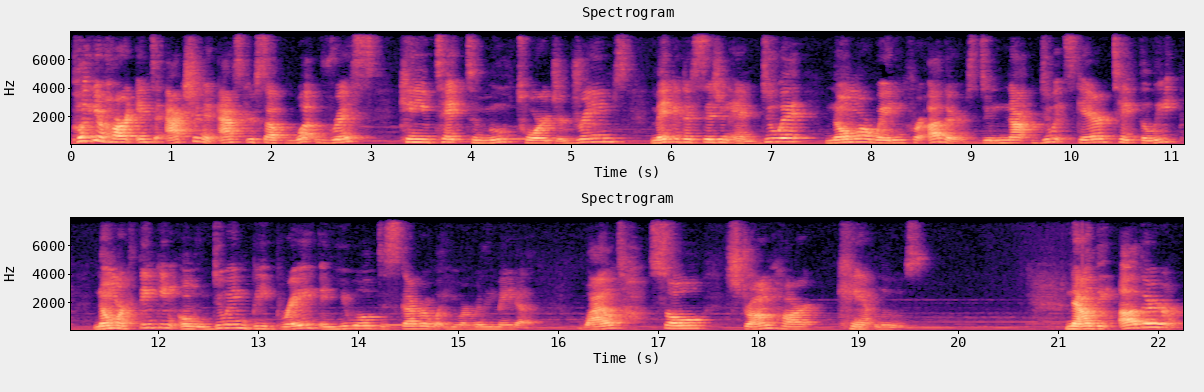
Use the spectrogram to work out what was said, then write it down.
Put your heart into action and ask yourself what risks can you take to move towards your dreams? Make a decision and do it. No more waiting for others. Do not do it scared. Take the leap. No more thinking, only doing. Be brave, and you will discover what you are really made of. Wild soul, strong heart, can't lose. Now, the other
